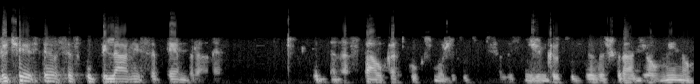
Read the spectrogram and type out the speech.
Začeli ste vse skupaj lani septembra, ne? da nastavka, koliko smo že tudi da smo že enkrat tudi za vaš radio omenil,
